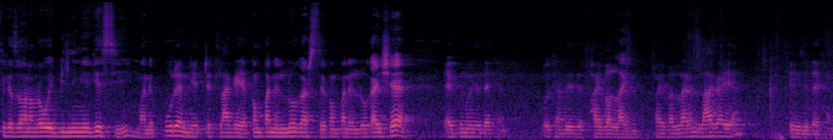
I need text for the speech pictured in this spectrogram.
থেকে যখন আমরা ওই বিল্ডিং এ গেছি মানে পুরো নেট টেট লাগাইয়া কোম্পানির লোক আসছে কোম্পানির লোক আইসে একদম এই যে দেখেন, ওইখান থেকে যে ফাইবার লাইন ফাইবার লাইন লাগাইয়া এই যে দেখেন,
